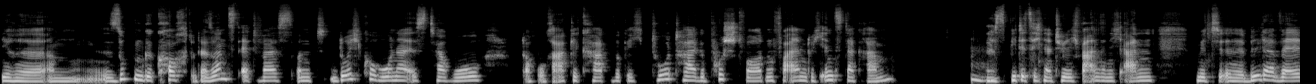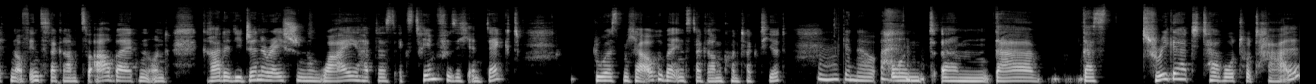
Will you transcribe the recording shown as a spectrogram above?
ihre ähm, Suppen gekocht oder sonst etwas. Und durch Corona ist Tarot und auch Orakelkarten wirklich total gepusht worden, vor allem durch Instagram. Mhm. Das bietet sich natürlich wahnsinnig an, mit äh, Bilderwelten auf Instagram zu arbeiten. Und gerade die Generation Y hat das extrem für sich entdeckt Du hast mich ja auch über Instagram kontaktiert. Mhm, genau. Und ähm, da das triggert Tarot total.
